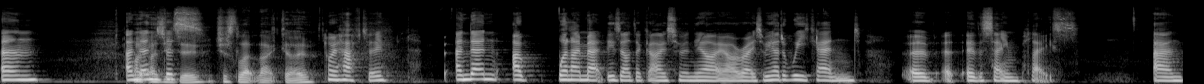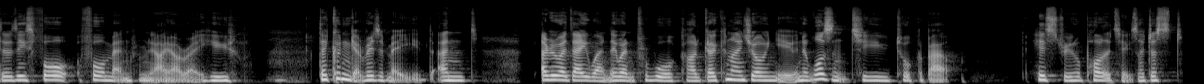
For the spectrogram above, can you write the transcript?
Um, and then As this, do, just let that go. we have to. And then I, when I met these other guys who were in the IRA, so we had a weekend of, at, at the same place, and there were these four four men from the IRA who they couldn't get rid of me, and everywhere they went, they went for a walk. I'd go, "Can I join you?" And it wasn't to talk about history or politics. I just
